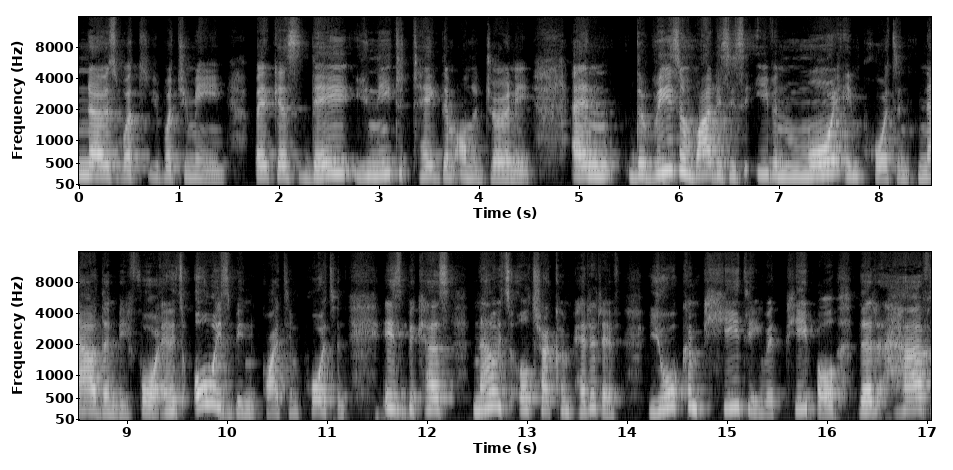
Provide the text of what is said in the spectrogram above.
knows what you, what you mean because they you need to take them on a journey. And the reason why this is even more important now than before and it's always been quite important is because now it's ultra competitive. You're competing with people that have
